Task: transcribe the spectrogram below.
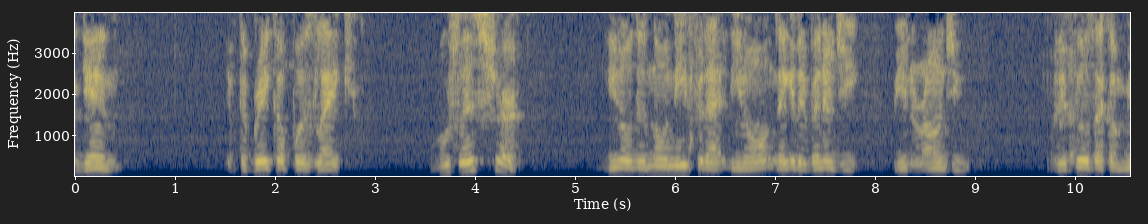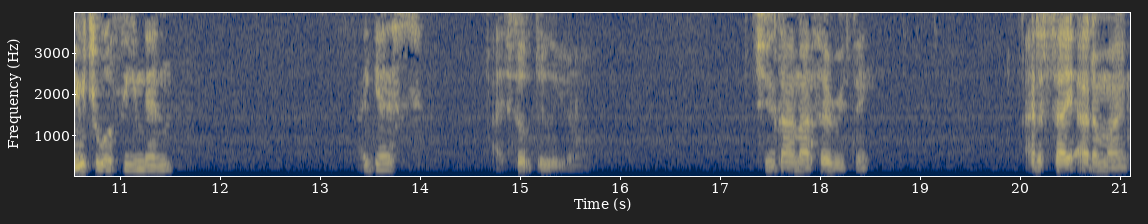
Again, if the breakup was like ruthless, sure. You know, there's no need for that, you know, negative energy being around you. But it feels like a mutual thing, then I guess. I still delete her. She's gone off everything. Out of sight, out of mind.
